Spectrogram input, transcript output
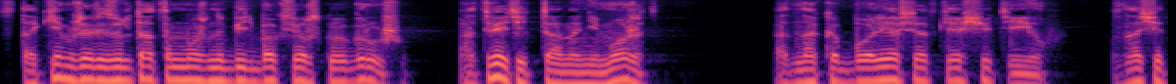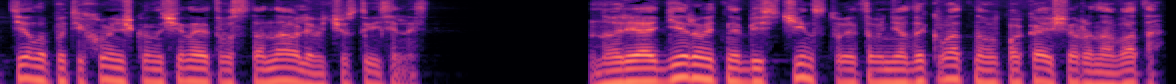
С таким же результатом можно бить боксерскую грушу. Ответить-то она не может. Однако боль я все-таки ощутил. Значит, тело потихонечку начинает восстанавливать чувствительность. Но реагировать на бесчинство этого неадекватного пока еще рановато.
